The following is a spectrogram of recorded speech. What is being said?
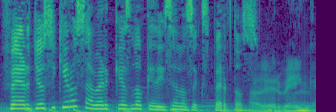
Fer, yo sí quiero saber qué es lo que dicen los expertos. A ver, venga.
